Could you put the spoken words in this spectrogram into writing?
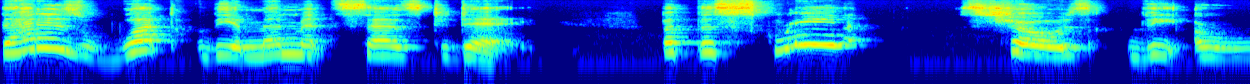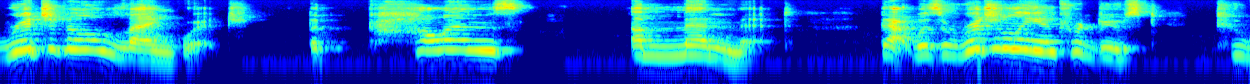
That is what the amendment says today. But the screen shows the original language, the Corwin Amendment that was originally introduced to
